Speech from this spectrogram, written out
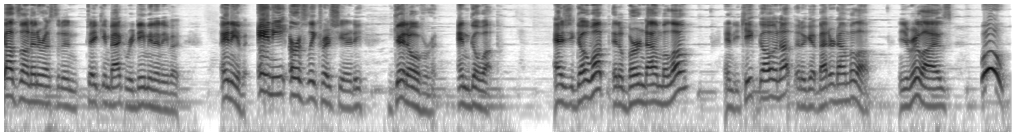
God's not interested in taking back, redeeming any of it. Any of it. Any earthly Christianity. Get over it and go up. As you go up, it'll burn down below. And you keep going up, it'll get better down below. You realize, woo!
